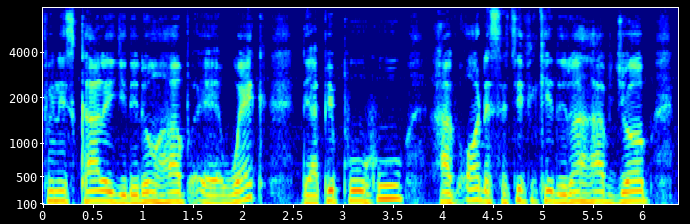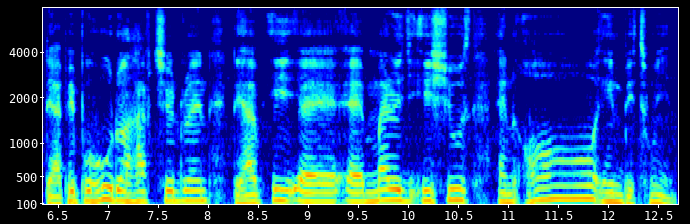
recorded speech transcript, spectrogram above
finished college, they don't have uh, work. There are people who have all the certificates, they don't have job. There are people who don't have children, they have uh, marriage issues, and all in between.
